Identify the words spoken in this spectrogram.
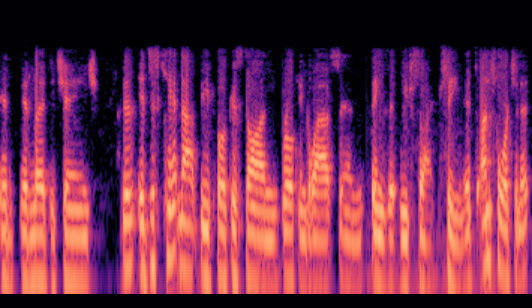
it, it led to change it just can't not be focused on broken glass and things that we've seen. It's unfortunate.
